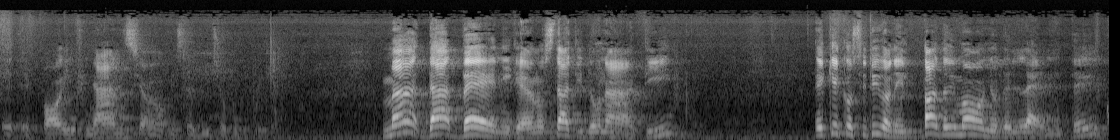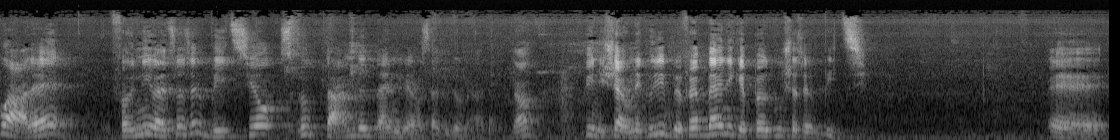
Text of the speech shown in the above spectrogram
e, e poi finanziano il servizio pubblico, ma da beni che erano stati donati e che costituivano il patrimonio dell'ente, il quale forniva il suo servizio sfruttando i beni che erano stati donati. No? Quindi c'è un equilibrio fra beni che produce servizi. Eh,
